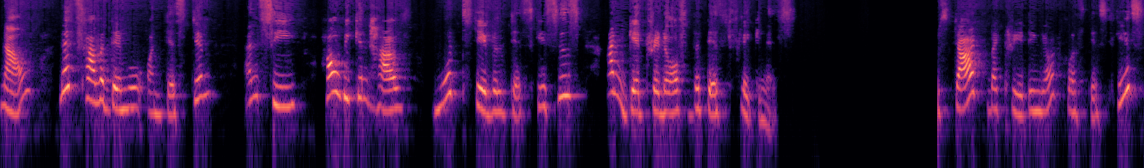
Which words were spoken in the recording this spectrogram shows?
Now let's have a demo on Testim and see how we can have more stable test cases and get rid of the test flakiness. To start by creating your first test case.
